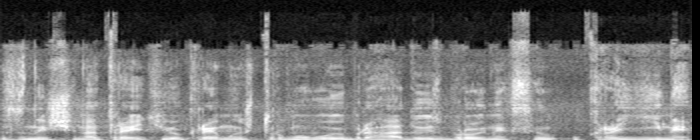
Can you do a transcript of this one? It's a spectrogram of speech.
знищена третьою окремою штурмовою бригадою збройних сил України.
